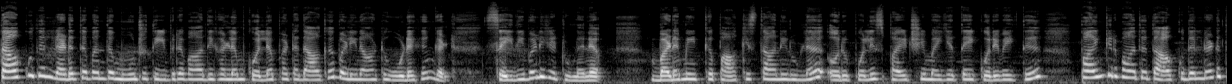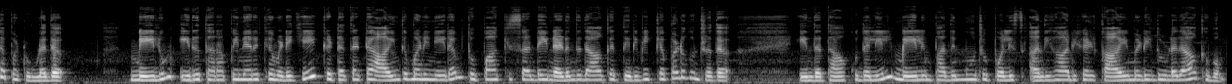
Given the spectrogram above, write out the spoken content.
தாக்குதல் நடத்த வந்த மூன்று தீவிரவாதிகளும் கொல்லப்பட்டதாக வெளிநாட்டு ஊடகங்கள் செய்தி வெளியிட்டுள்ளன. வடமேற்கு பாகிஸ்தானில் உள்ள ஒரு போலீஸ் பயிற்சி மையத்தை குறிவைத்து பயங்கரவாத தாக்குதல் நடத்தப்பட்டுள்ளது. மேலும் இரு தரப்பினருக்கும் இடையே கிட்டத்தட்ட ஐந்து மணி நேரம் துப்பாக்கி சண்டை நடந்ததாக தெரிவிக்கப்படுகின்றது. இந்த தாக்குதலில் மேலும் பதிமூன்று போலீஸ் அதிகாரிகள் காயமடைந்துள்ளதாகவும்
